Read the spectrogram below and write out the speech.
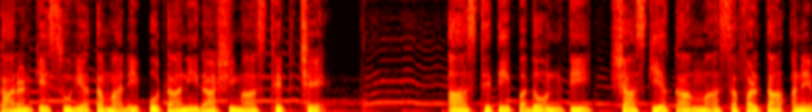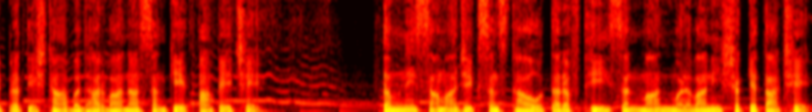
કારણ કે સૂર્ય તમારી પોતાની રાશિમાં સ્થિત છે. આ સ્થિતિ પદોન્નતિ, શાસકીય કામમાં સફળતા અને પ્રતિષ્ઠા વધારવાના સંકેત આપે છે. તમને સામાજિક સંસ્થાઓ તરફથી સન્માન મળવાની શક્યતા છે.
